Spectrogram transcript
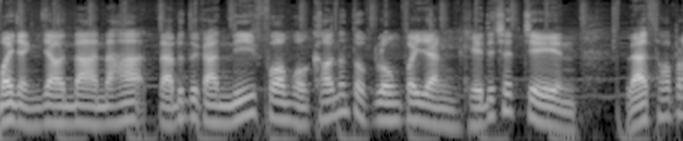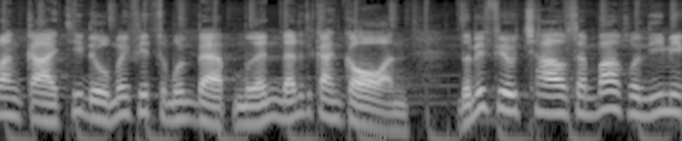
มาอย่างยาวนานนะฮะ แต่ฤดูกาลนี้ฟอร์มของเขานั้นตกลงไปอย่างเห็นได้ชัดเจน และสภาพร่างกายที่ดูไม่ฟิตสมบูรณ์แบบเหมือนในฤดูกาลก่อนโดยมิฟิลชาวแซมบ้าคนนี้มี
